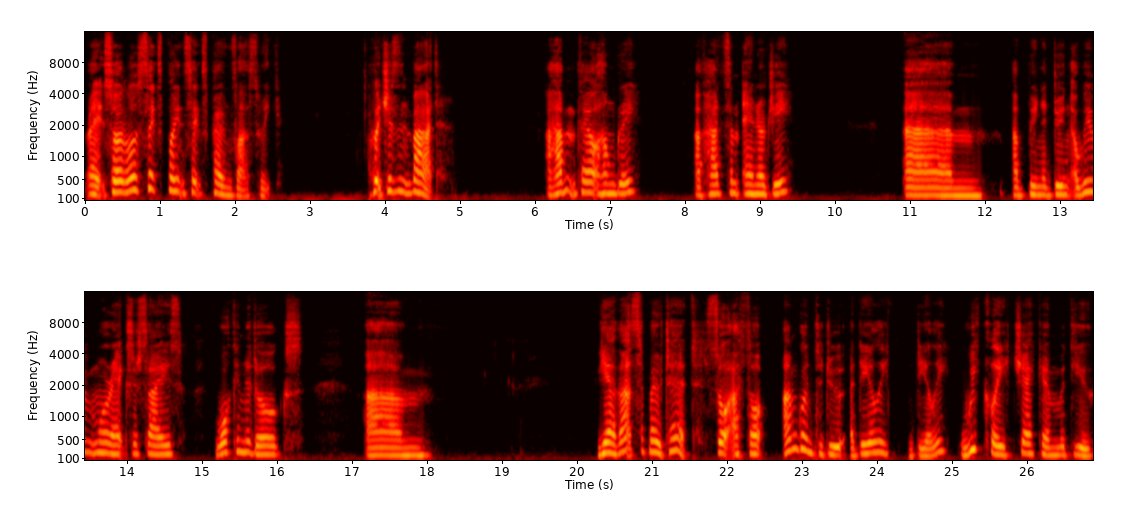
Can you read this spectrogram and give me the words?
Right, so I lost 6.6 pounds last week, which isn't bad. I haven't felt hungry. I've had some energy. Um, I've been doing a wee bit more exercise, walking the dogs, um, yeah, that's about it. So I thought I'm going to do a daily, daily, weekly check-in with you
